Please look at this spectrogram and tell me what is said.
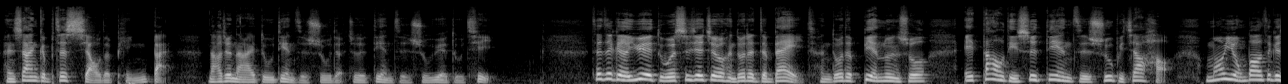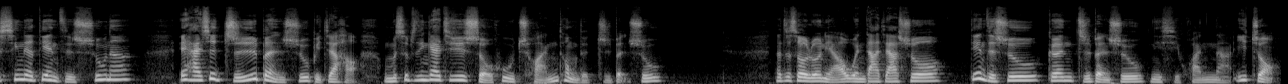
很像一个比较小的平板，然后就拿来读电子书的，就是电子书阅读器。在这个阅读的世界，就有很多的 debate，很多的辩论，说，诶，到底是电子书比较好？我们要拥抱这个新的电子书呢？诶，还是纸本书比较好？我们是不是应该继续守护传统的纸本书？那这时候，如果你要问大家说，电子书跟纸本书，你喜欢哪一种？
